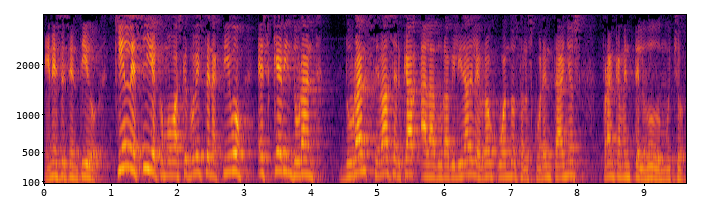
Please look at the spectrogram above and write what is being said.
en ese sentido. ¿Quién le sigue como basquetbolista en activo? Es Kevin Durant. Durant se va a acercar a la durabilidad de LeBron jugando hasta los 40 años. Francamente lo dudo mucho.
